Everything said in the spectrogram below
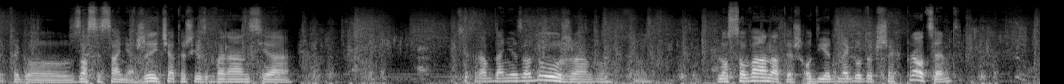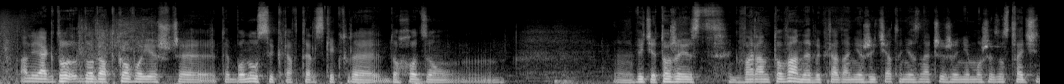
y, tego zasysania życia też jest gwarancja. Co prawda nie za duża, bo losowana też od 1 do 3%, ale jak do, dodatkowo jeszcze te bonusy crafterskie, które dochodzą, y, wiecie, to, że jest gwarantowane wykradanie życia, to nie znaczy, że nie może zostać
